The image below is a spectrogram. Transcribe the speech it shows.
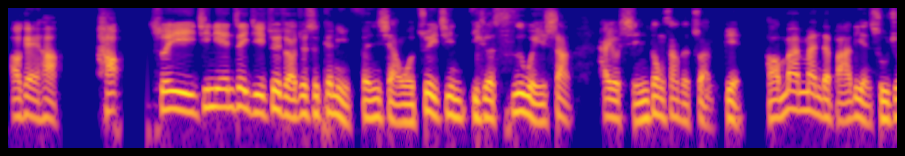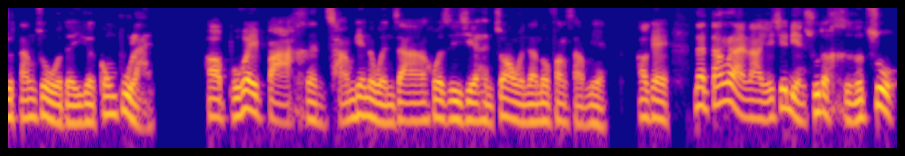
OK 哈，好，所以今天这一集最主要就是跟你分享我最近一个思维上还有行动上的转变。好，慢慢的把脸书就当做我的一个公布栏，好，不会把很长篇的文章或者是一些很重要文章都放上面。OK，那当然啦，有一些脸书的合作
